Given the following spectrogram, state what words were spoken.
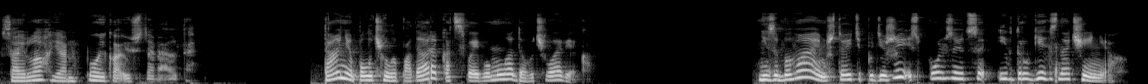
sai lahjan poikaystävältä. Таня получила подарок от своего молодого человека. Не забываем, что эти падежи используются и в других значениях.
